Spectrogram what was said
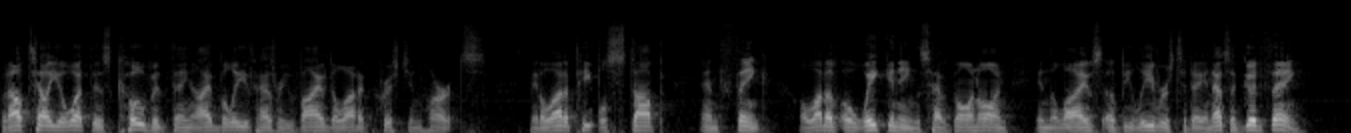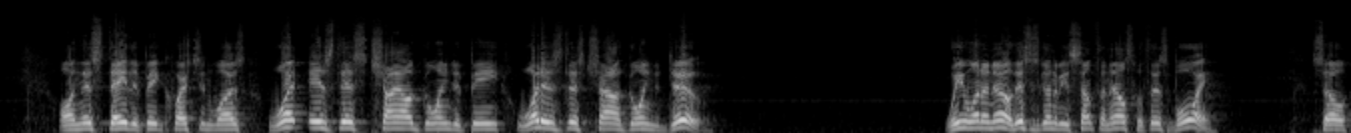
But I'll tell you what, this COVID thing, I believe, has revived a lot of Christian hearts, made a lot of people stop and think. A lot of awakenings have gone on in the lives of believers today, and that's a good thing. On this day, the big question was what is this child going to be? What is this child going to do? We want to know this is going to be something else with this boy. So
